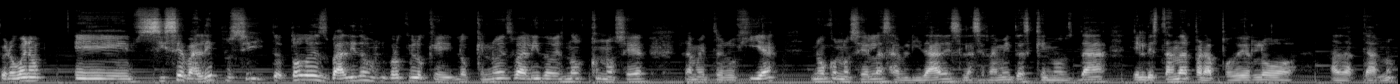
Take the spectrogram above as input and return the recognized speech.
Pero bueno, eh, si se vale, pues sí, todo es válido. Creo que lo, que lo que no es válido es no conocer la metodología no conocer las habilidades, las herramientas que nos da el estándar para poderlo adaptar, ¿no?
